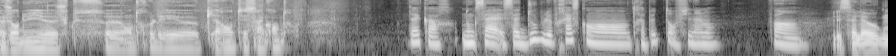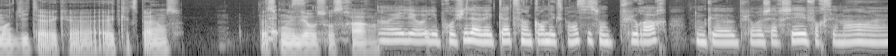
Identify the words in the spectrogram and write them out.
Aujourd'hui, euh, je suis plus euh, entre les euh, 40 et 50. D'accord. Donc ça, ça double presque en très peu de temps finalement. Enfin, Les salaires augmentent vite avec, euh, avec l'expérience. Parce qu'on est des ressources rares. Ouais, les, les profils avec 4-5 ans d'expérience, ils sont plus rares, donc euh, plus recherchés et forcément... euh,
